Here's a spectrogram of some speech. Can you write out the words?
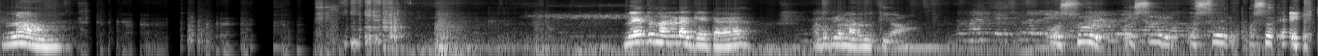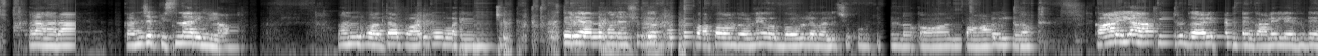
என்ன நேத்து தானடா கேட்ட? அதுக்குள்ள மறந்துட்டியா? ஒசூர் ஒசூர் ஒசூர் ஒசூர். ஏய் கஞ்ச பிசினாரிங்களா? வந்து பார்த்தா பால்கோவா ஆயிடுச்சு சரி அதில் கொஞ்சம் சுகர் போட்டு பாப்பா வந்த உடனே ஒரு பவுலில் வலிச்சு கொடுத்துட்டு கால் பால் இல்லைடா காலையில் ஹாஃப் லிட்டர் காலி பண்ணிட்டேன் காலையில இருந்து.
